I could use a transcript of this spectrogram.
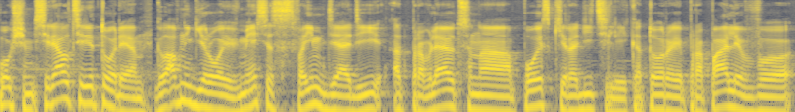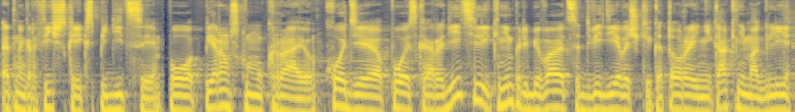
В общем, сериал «Территория». Главный герой вместе со своим дядей отправляются на поиски родителей, которые пропали в этнографической экспедиции по Пермскому краю. В ходе поиска родителей к ним прибиваются две девочки, которые никак не могли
